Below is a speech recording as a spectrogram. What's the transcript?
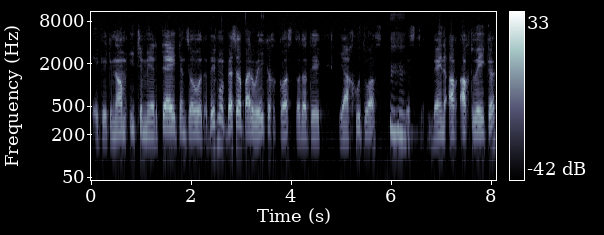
ik, ik nam ietsje meer tijd en zo. Het heeft me best wel een paar weken gekost totdat ik ja, goed was. Mhm. Dus bijna acht, acht weken.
